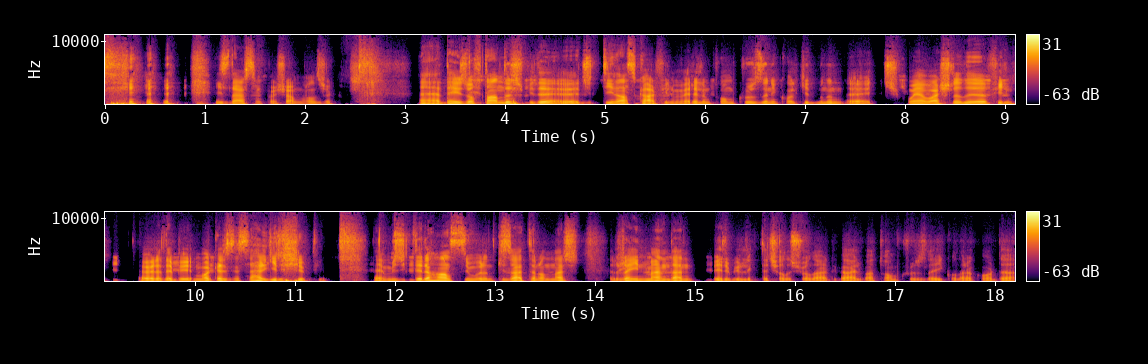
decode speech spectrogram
İzlersin paşam ne olacak. Ee, Days of Thunder bir de e, ciddi NASCAR filmi verelim. Tom Cruise'la Nicole Kidman'ın e, çıkmaya başladığı film. Öyle de bir magazinsel giriş yapayım. E, müzikleri Hans Zimmer'ın ki zaten onlar Rain Man'den beri birlikte çalışıyorlardı galiba. Tom Cruise'la ilk olarak orada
